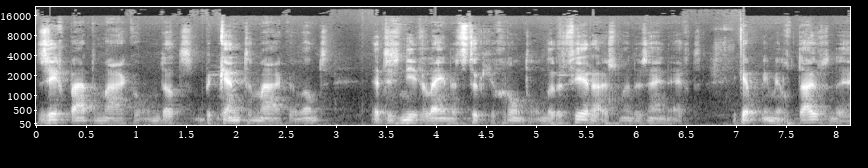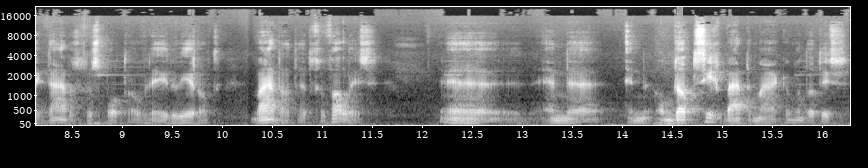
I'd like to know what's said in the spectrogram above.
zichtbaar te maken, om dat bekend te maken. Want het is niet alleen het stukje grond onder het veerhuis, maar er zijn echt, ik heb inmiddels duizenden hectares gespot over de hele wereld, waar dat het geval is. Eh, en, eh, en om dat zichtbaar te maken, want dat is,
